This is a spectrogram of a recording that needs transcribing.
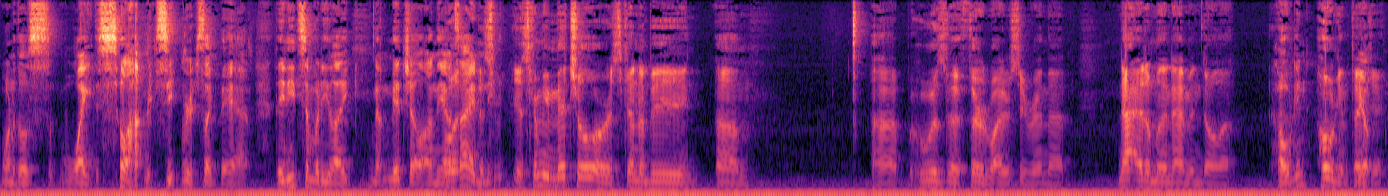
one of those white slot receivers like they have. They need somebody like Mitchell on the Well, outside. it's, it's gonna be Mitchell, or it's gonna be um, uh, who was the third wide receiver in that? Not Edelman and Amendola. Hogan. Hogan, thank Yep. you.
